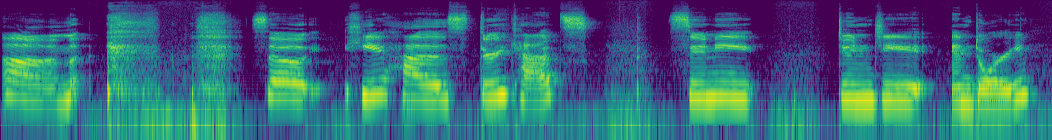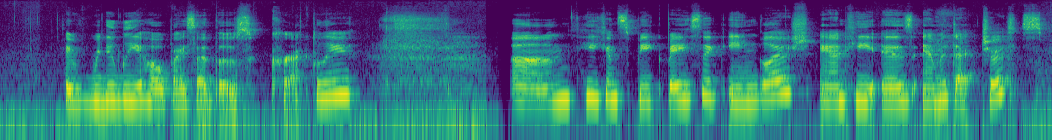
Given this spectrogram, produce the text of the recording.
Um, so he has three cats Suni, Dunji, and Dory. I really hope I said those correctly. Um, he can speak basic English and he is ambidextrous.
